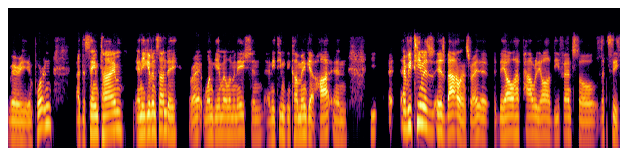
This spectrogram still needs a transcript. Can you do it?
very important. At the same time, any given Sunday, right, one game elimination, any team can come in, get hot, and every team is is balanced, right? They all have power, they all have defense. So let's see.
